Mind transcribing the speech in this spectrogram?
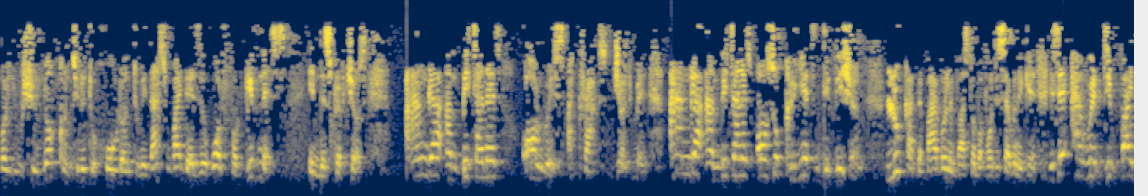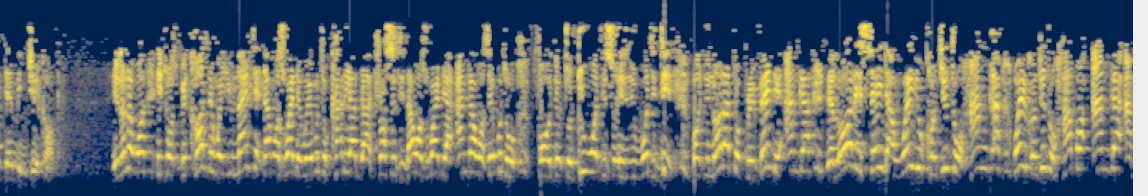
but you should not continue to hold on to it. That's why there's a word forgiveness in the scriptures. Anger and bitterness always attracts judgment. Anger and bitterness also creates division. Look at the Bible in verse number 47 again. He said, I will divide them in Jacob. In other words, it was because they were united. That was why they were able to carry out their atrocities. That was why their anger was able to, for, to do what it, what it did. But in order to prevent the anger, the Lord is saying that when you continue to hunger, when you continue to harbor anger and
